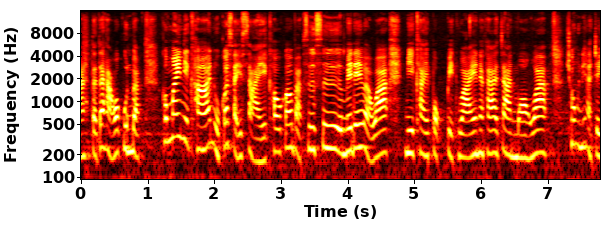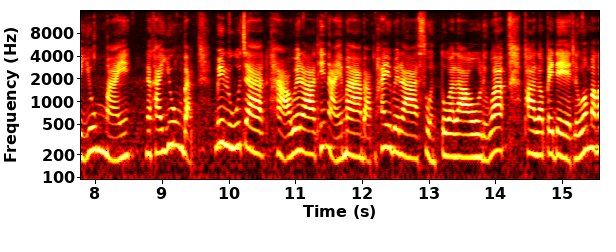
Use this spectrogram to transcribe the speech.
นะ แต่ถ้าหากว่าคุณแบบก็ไม่เนี่ยคะหนูก็ใสๆเขาก็แบบซื่อๆ ไม่ได้แบบว่ามีใครปกปิดไว้นะคะ อาจารย์มองว่าช่วงนี้อาจจะยุ่งไหมนะคะ ยุ่งแบบไม่รู้จะหาเวลาที่ไหนมาแบบให้เวลาส่วนตัวเรา หรือว่าพาเราไปเดทหรือว่ามา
